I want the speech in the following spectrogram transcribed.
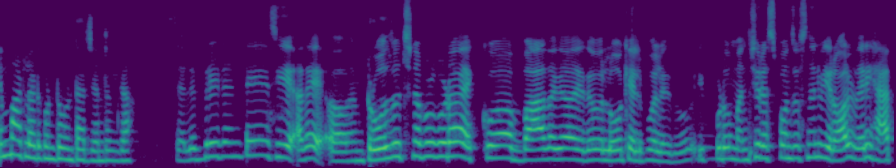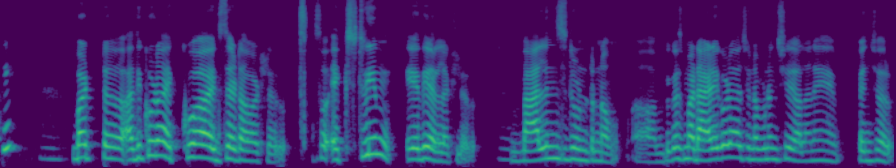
ఏం మాట్లాడుకుంటూ ఉంటారు జనరల్గా సెలబ్రేట్ అంటే అదే ట్రోల్స్ వచ్చినప్పుడు కూడా ఎక్కువ బాధగా ఏదో లోకి వెళ్ళిపోలేదు. ఇప్పుడు మంచి రెస్పాన్స్ వస్తుందని we're all very happy but అది కూడా ఎక్కువ ఎక్సైట్ అవ్వట్లేదు. సో ఎక్స్ట్రీమ్ ఏది వెళ్ళట్లేదు. బ్యాలెన్స్డ్ ఉంటున్నాం. బికాస్ మా డాడీ కూడా చిన్నప్పటి నుంచి అలానే పెంచారు.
